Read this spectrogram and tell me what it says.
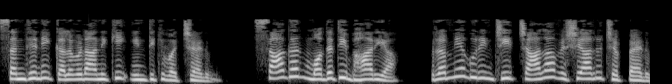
సంధ్యని కలవడానికి ఇంటికి వచ్చాడు. సాగర్ మొదటి భార్య రమ్య గురించి చాలా విషయాలు చెప్పాడు.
